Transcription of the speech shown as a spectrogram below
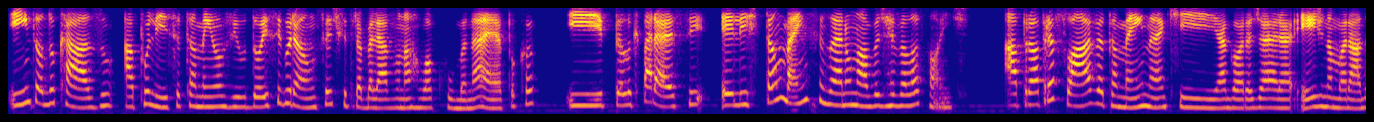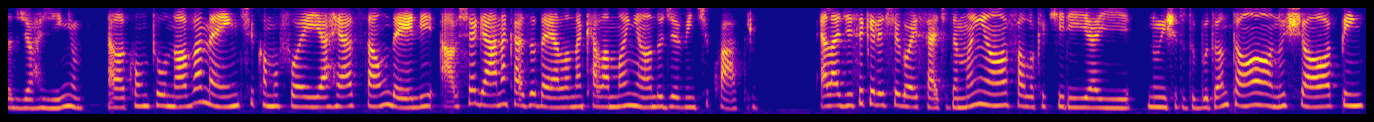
E em todo caso, a polícia também ouviu dois seguranças que trabalhavam na Rua Cuba na época, e, pelo que parece, eles também fizeram novas revelações. A própria Flávia também, né, que agora já era ex-namorada do Jorginho, ela contou novamente como foi a reação dele ao chegar na casa dela naquela manhã do dia 24. Ela disse que ele chegou às sete da manhã, falou que queria ir no Instituto Butantan, no shopping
